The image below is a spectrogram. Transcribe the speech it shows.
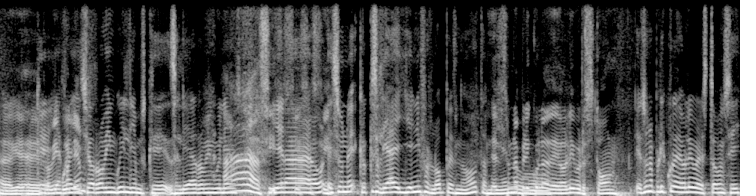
Eh, eh, que Robin ya Williams. falleció Robin Williams, que salía Robin Williams. Ah, sí, y sí, era, sí, sí. Es una- creo que salía Jennifer López, ¿no? También. Es una o- película de Oliver Stone. Es una película de Oliver Stone, sí.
